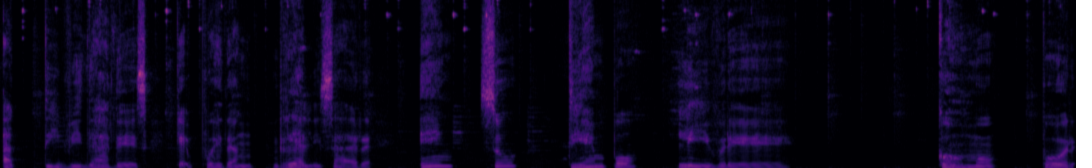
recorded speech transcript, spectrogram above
actividades que puedan realizar en su tiempo libre. Como, por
